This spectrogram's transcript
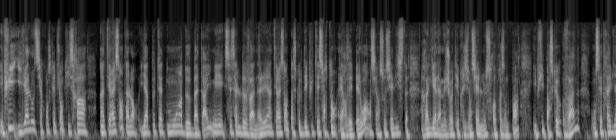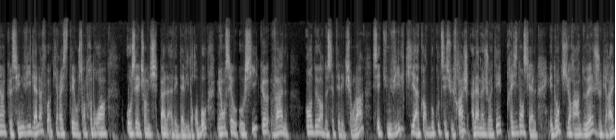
Et puis, il y a l'autre circonscription qui sera intéressante. Alors, il y a peut-être moins de batailles, mais c'est celle de Vannes. Elle est intéressante parce que le député sortant, Hervé Pellois, ancien socialiste rallié à la majorité présidentielle, ne se représente pas. Et puis parce que Vannes, on sait très bien que c'est une ville à la fois qui est restée au centre droit aux élections municipales avec David Robot, mais on sait aussi que Vannes en dehors de cette élection-là, c'est une ville qui accorde beaucoup de ses suffrages à la majorité présidentielle. Et donc, il y aura un duel, je dirais,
